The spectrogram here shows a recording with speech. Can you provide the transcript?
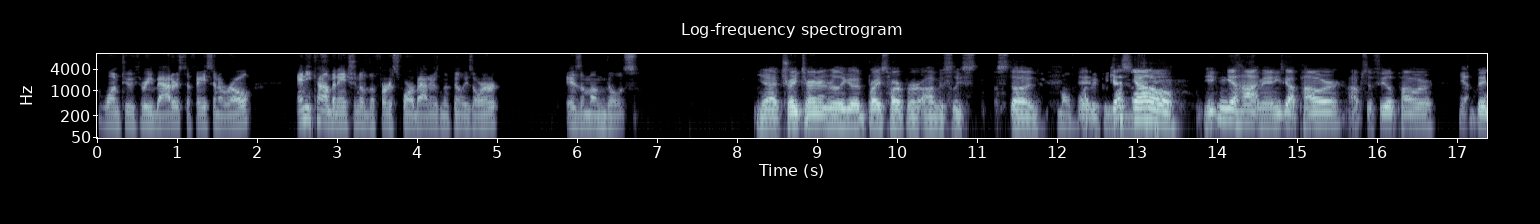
one, two, three batters to face in a row, any combination of the first four batters in the Phillies order is among those. Yeah, Trea Turner's really good. Bryce Harper, obviously stud. Multiple And. Castellano, he can get hot, man. He's got power, opposite field power. Yeah. Big,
